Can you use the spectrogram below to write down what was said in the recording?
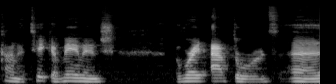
kind of take advantage right afterwards uh,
